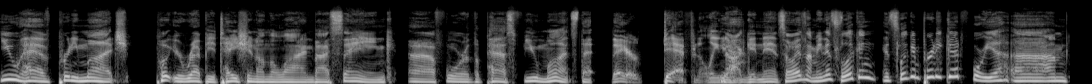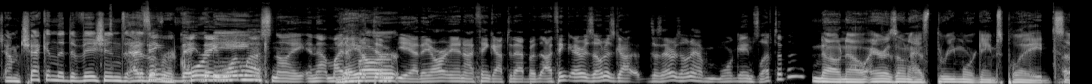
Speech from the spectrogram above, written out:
you have pretty much put your reputation on the line by saying uh, for the past few months that they're definitely Yeah. not getting in. So, it's, I mean, it's looking it's looking pretty good for you. Uh, I'm I'm checking the divisions as I think of recording. They, won last night, and that might have put are- them. Yeah, they are in. I think after that, but I think Arizona's got. Does Arizona have more games left? I think. No, no. Arizona has three more games played, so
